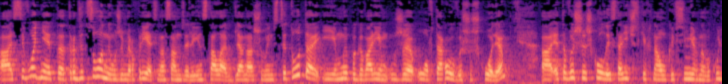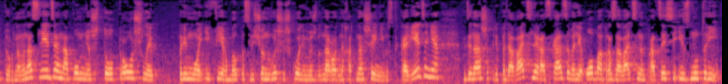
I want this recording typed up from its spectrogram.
А, сегодня это традиционное уже мероприятие, на самом деле, Insta Live для нашего института, и мы поговорим уже о второй высшей школе. А, это Высшая школа исторических наук и всемирного культурного наследия. Напомню, что прошлый прямой эфир был посвящен Высшей школе международных отношений и востоковедения, где наши преподаватели рассказывали об образовательном процессе изнутри.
